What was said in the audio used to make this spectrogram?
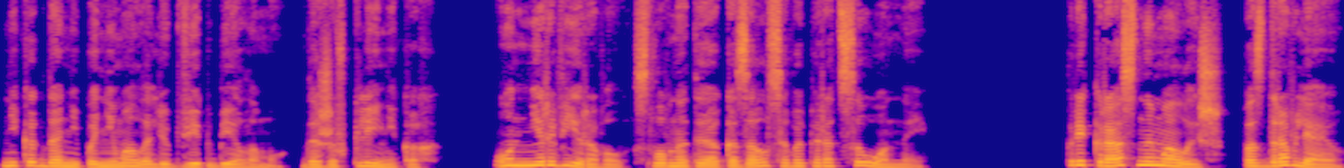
Никогда не понимала любви к белому, даже в клиниках. Он нервировал, словно ты оказался в операционной. «Прекрасный малыш, поздравляю!»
